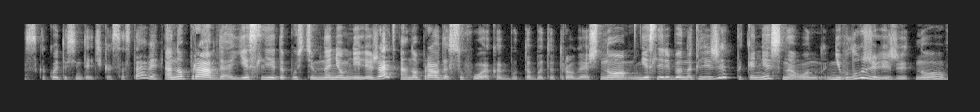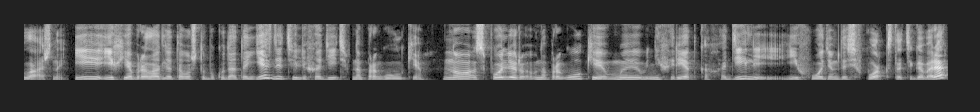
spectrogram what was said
с какой-то синтетикой в составе. Оно правда, если, допустим, на нем не лежать, оно правда сухое, как будто бы ты трогаешь. Но если ребенок лежит, то, конечно, он не в луже лежит, но влажный. И их я брала для того, чтобы куда-то ездить или ходить на прогулки. Но, спойлер, на прогулки мы в них редко ходили и ходим до сих пор, кстати говоря.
